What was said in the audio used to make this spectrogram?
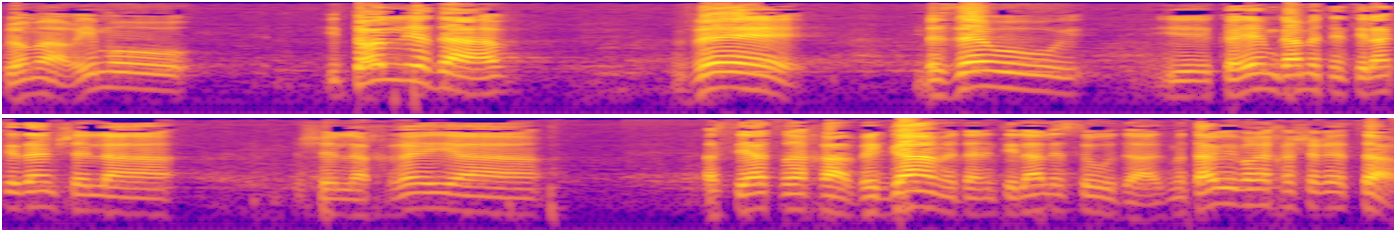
כלומר, אם הוא ייטול ידיו, ובזה הוא יקיים גם את נטילת ידיים של, ה... של אחרי ה... עשיית צרכה וגם את הנטילה לסעודה, אז מתי הוא יברך אשר יצר?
